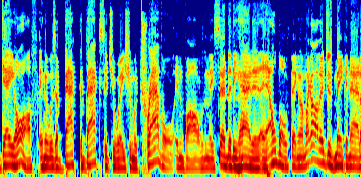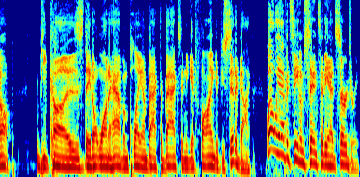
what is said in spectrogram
day off, and it was a back to back situation with travel involved, and they said that he had an elbow thing, and I'm like, oh, they're just making that up because they don't want to have him play on back to backs, and you get fined if you sit a guy. Well, we haven't seen him since and he had surgery.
